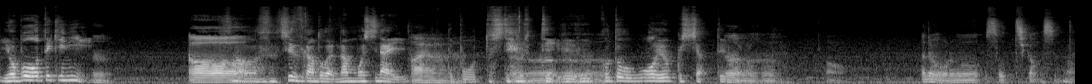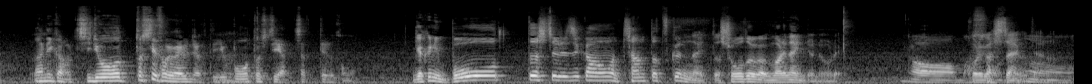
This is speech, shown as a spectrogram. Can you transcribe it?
予防的に、うん。そあの静かなところで何もしないであはいはいはい。ぼーっとしてるっていうことをよくしちゃってるから、うんうんうんうん。あでも俺もそっちかもしれない。何かの治療としてそれをやるんじゃなくて予防としてやっちゃってるかも、逆にぼーっとしてる時間をちゃんと作んないと衝動が生まれないんだよね俺。ああまあこれがしたいみたいな。そ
